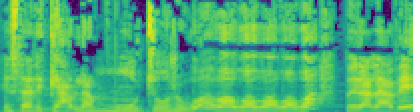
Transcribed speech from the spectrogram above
esta de que hablan mucho, guau, guau, guau, guau, guau, pero a la vez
